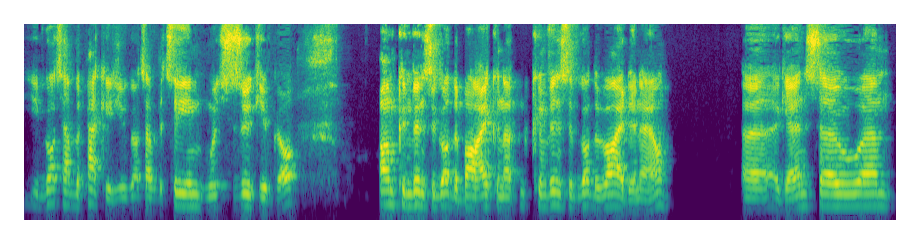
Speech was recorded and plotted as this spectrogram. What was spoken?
you've got to have the package. You've got to have the team, which Suzuki have got. I'm convinced they've got the bike, and I'm convinced they've got the rider now. Uh, again, so um,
